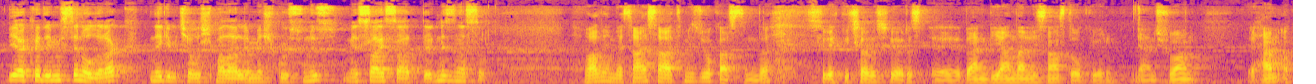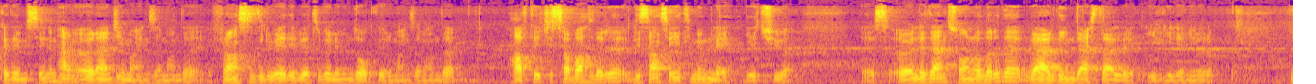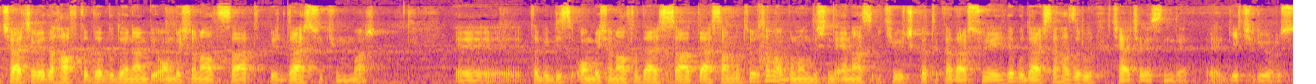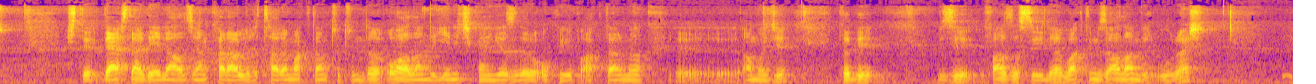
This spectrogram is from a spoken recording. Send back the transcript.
Bir akademisyen olarak ne gibi çalışmalarla meşgulsünüz? Mesai saatleriniz nasıl? Vallahi mesai saatimiz yok aslında. Sürekli çalışıyoruz. Ee, ben bir yandan lisans da okuyorum. Yani şu an e, hem akademisyenim hem öğrenciyim aynı zamanda. Fransız Dili ve Edebiyatı bölümünde okuyorum aynı zamanda. Hafta içi sabahları lisans eğitimimle geçiyor. Öğleden sonraları da verdiğim derslerle ilgileniyorum. Bu çerçevede haftada bu dönem bir 15-16 saatlik bir ders yüküm var. Ee, tabii biz 15-16 ders saat ders anlatıyoruz ama bunun dışında en az 2-3 katı kadar süreyi de bu derse hazırlık çerçevesinde e, geçiriyoruz. İşte derslerde ele alacağım kararları taramaktan tutun da o alanda yeni çıkan yazıları okuyup aktarmak e, amacı tabii bizi fazlasıyla vaktimizi alan bir uğraş.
